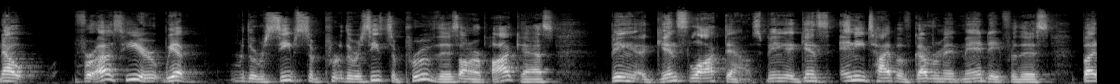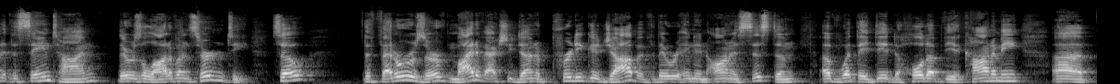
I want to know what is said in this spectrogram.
Now, for us here, we have the receipts to pr- the receipts to prove this on our podcast being against lockdowns, being against any type of government mandate for this, but at the same time, there was a lot of uncertainty. So, the Federal Reserve might have actually done a pretty good job if they were in an honest system of what they did to hold up the economy, uh,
